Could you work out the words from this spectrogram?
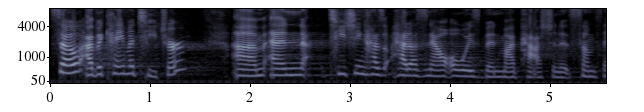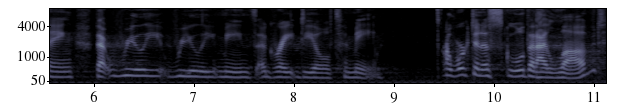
So I became a teacher. Um, and teaching has, has now always been my passion. It's something that really, really means a great deal to me. I worked in a school that I loved.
